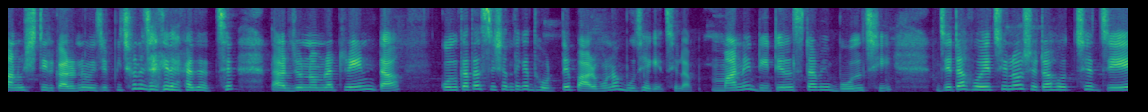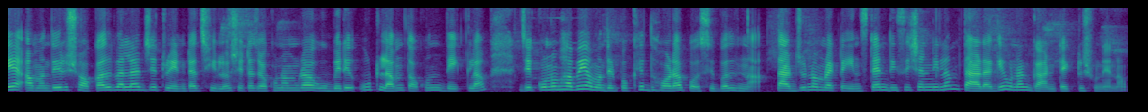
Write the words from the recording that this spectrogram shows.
মানুষটির কারণে ওই যে পিছনে যাকে দেখা যাচ্ছে, তার জন্য আমরা ট্রেনটা কলকাতা স্টেশন থেকে ধরতে পারব না, বুঝে গেছিলাম। মানে ডিটেলসটা আমি বলছি, যেটা হয়েছিল সেটা হচ্ছে যে আমাদের সকালবেলার যে ট্রেনটা ছিল, সেটা যখন আমরা উবেরে উঠলাম, তখন দেখলাম যে কোনোভাবেই আমাদের পক্ষে ধরা পসিবল না। তার জন্য আমরা একটা ইনস্ট্যান্ট ডিসিশন নিলাম, তার আগে ওনার গানটা একটু শুনে নাও।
